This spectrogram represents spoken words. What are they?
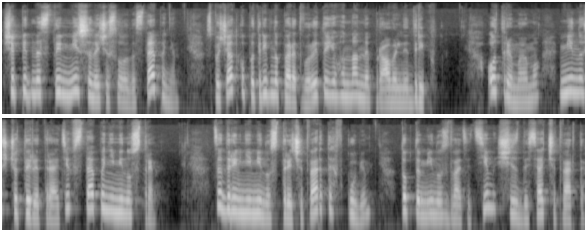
Щоб піднести мішане число до степеня, спочатку потрібно перетворити його на неправильний дріб. Отримаємо мінус 4 третіх в степені мінус 3. Це дорівнює мінус 3 четвертих в кубі, тобто мінус 27 64.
